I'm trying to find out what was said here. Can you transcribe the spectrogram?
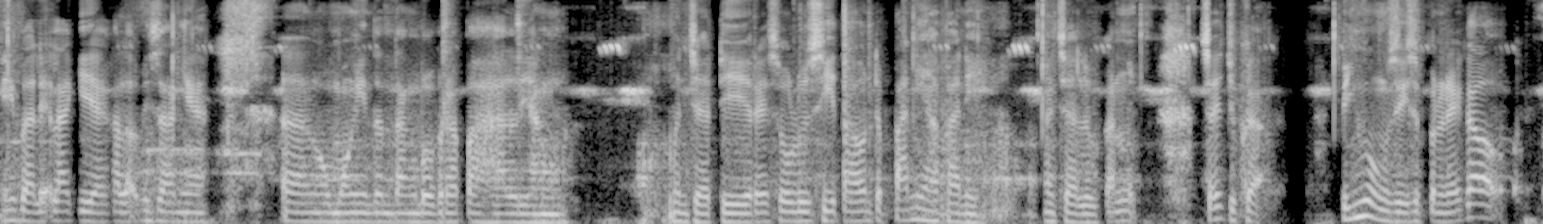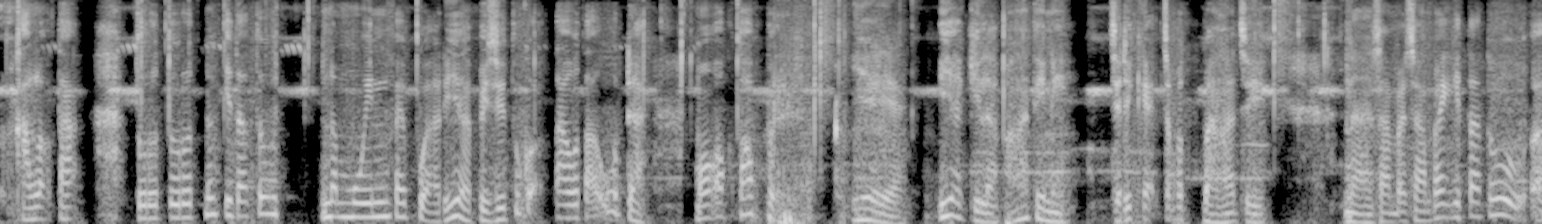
ini balik lagi ya kalau misalnya eh, ngomongin tentang beberapa hal yang menjadi resolusi tahun depan nih apa nih? Aja lu kan saya juga bingung sih sebenarnya kalau kalau tak turut-turut nih kita tuh nemuin Februari habis itu kok tahu-tahu udah mau Oktober. iya ya Iya gila banget ini. Jadi kayak cepet banget sih. Nah sampai-sampai kita tuh eh,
